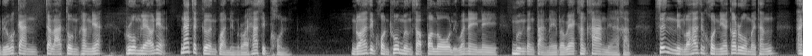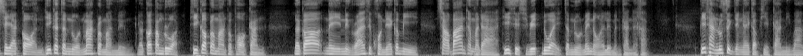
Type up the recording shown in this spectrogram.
หรือว่าการจลาจลครั้งเนี้ย รวมแล้วเนี่ยน่าจะเกินกว่า 150 คน150 คนทั่วเมืองซัปโปโรหรือว่าในในเมืองต่างๆ ในระแวกข้างๆเนี่ยครับ ซึ่ง 150 คนเนี้ยก็รวมไปทั้งอาชญากรที่ก็จำนวนมากประมาณหนึ่ง แล้วก็ตำรวจที่ก็ประมาณพอๆกัน แล้วก็ใน 150 คนเนี้ยก็มีชาวบ้านธรรมดาที่เสียชีวิตด้วยจำนวนไม่น้อยเลยเหมือนกันนะครับ พี่ทันรู้สึกยังไงกับเหตุการณ์นี้บ้าง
